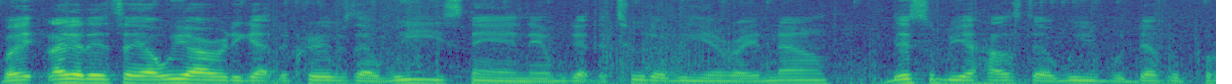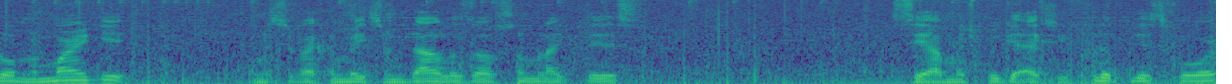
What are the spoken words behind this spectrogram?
But like I did tell y'all, we already got the cribs that we stand in. We got the two that we in right now. This will be a house that we would definitely put on the market. Let me see if I can make some dollars off something like this. See how much we can actually flip this for.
